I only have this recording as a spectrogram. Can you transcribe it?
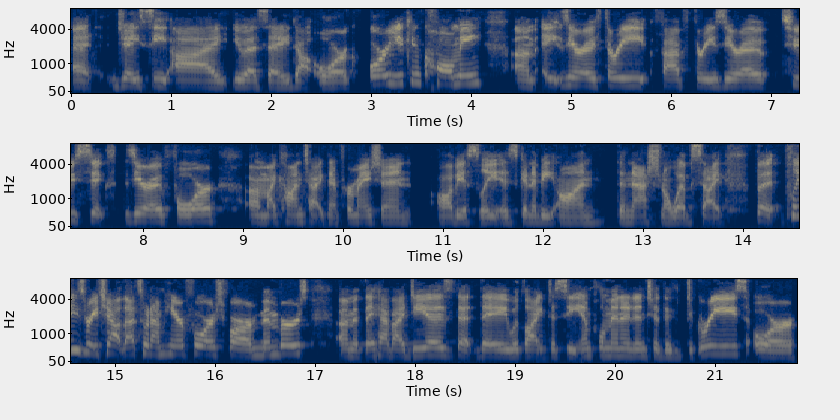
at jciusa.org, or you can call me um, 803 530 2604. Um, my contact information obviously is going to be on the national website. But please reach out. That's what i'm here for is for our members. Um, if they have ideas that they would like to see implemented into the degrees or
